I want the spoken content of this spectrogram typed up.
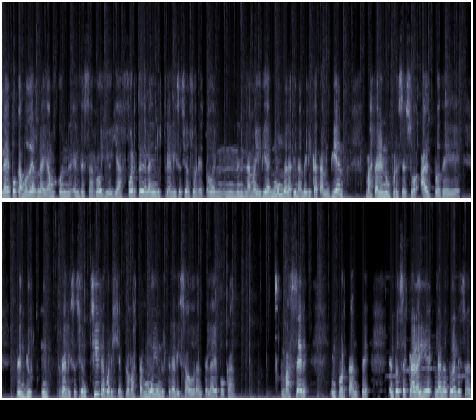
la, época moderna, digamos, con el desarrollo ya fuerte de la industrialización, sobre todo en, la mayoría del mundo, Latinoamérica también, va a estar en un proceso alto de, de indus- industrialización. Chile, por ejemplo, va a estar muy industrializado durante la época, va a ser importante. Entonces, claro, ahí la naturaleza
